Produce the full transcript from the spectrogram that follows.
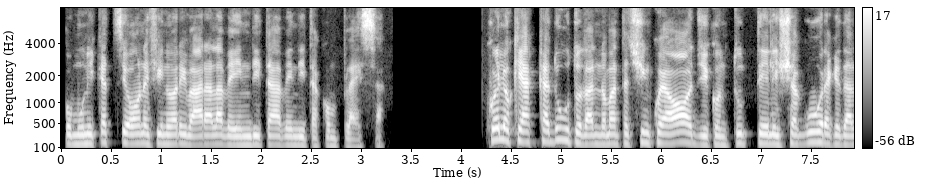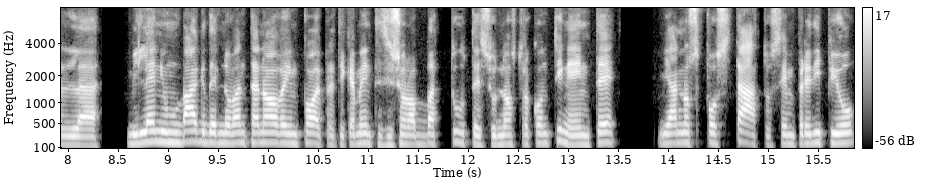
comunicazione fino ad arrivare alla vendita, vendita complessa. Quello che è accaduto dal 95 a oggi con tutte le sciagure che dal millennium bug del 99 in poi praticamente si sono abbattute sul nostro continente, mi hanno spostato sempre di più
